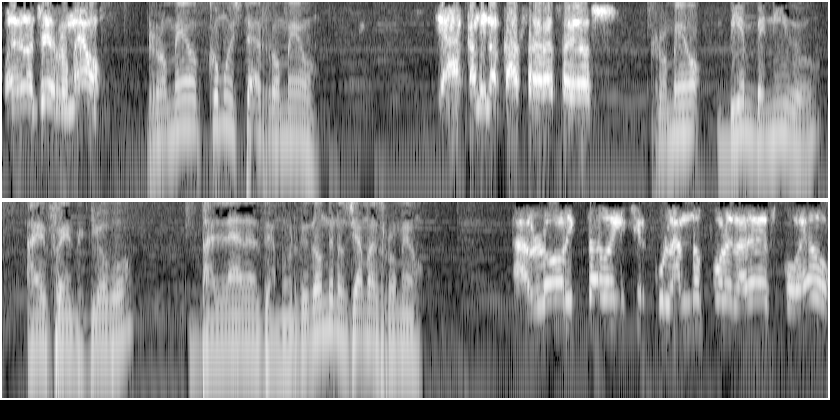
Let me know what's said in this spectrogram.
Buenas noches, Romeo. Romeo, ¿cómo estás, Romeo? Ya camino a casa, gracias a Dios. Romeo, bienvenido a FM Globo, Baladas de Amor. ¿De dónde nos llamas, Romeo? Hablo ahorita, voy circulando por el área de Escobedo,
